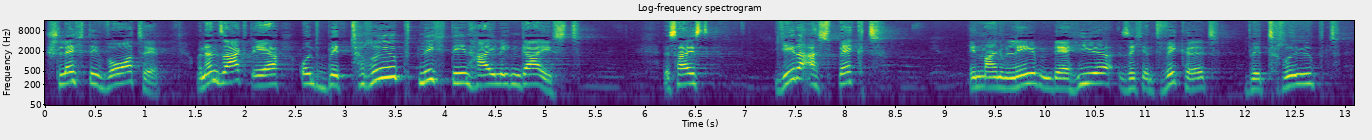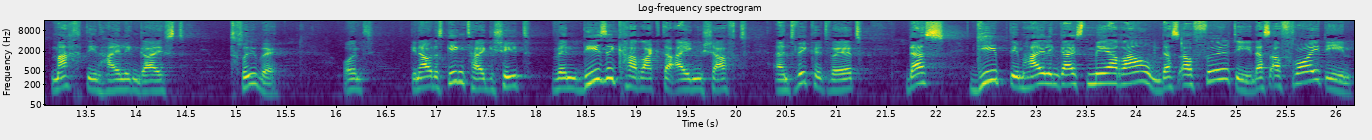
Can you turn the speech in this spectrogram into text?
Schlechte Worte, und dann sagt er, und betrübt nicht den Heiligen Geist. Das heißt, jeder Aspekt in meinem Leben, der hier sich entwickelt, betrübt, macht den Heiligen Geist trübe. Und genau das Gegenteil geschieht, wenn diese Charaktereigenschaft entwickelt wird, Das gibt dem Heiligen Geist mehr Raum, das erfüllt ihn, das erfreut ihn.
